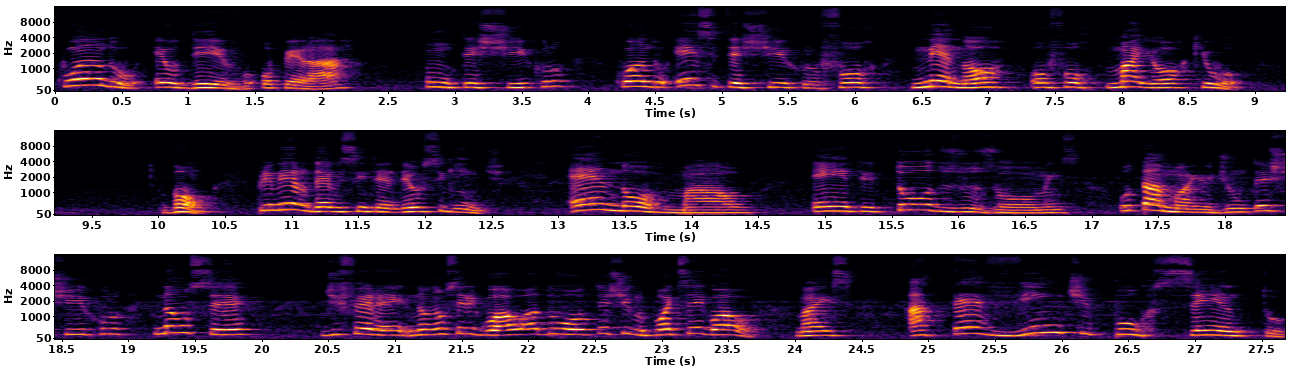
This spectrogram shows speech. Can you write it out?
quando eu devo operar um testículo quando esse testículo for menor ou for maior que o outro? Bom, primeiro deve-se entender o seguinte: é normal entre todos os homens o tamanho de um testículo não ser diferente, não, não ser igual a do outro testículo. Pode ser igual, mas até 20%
